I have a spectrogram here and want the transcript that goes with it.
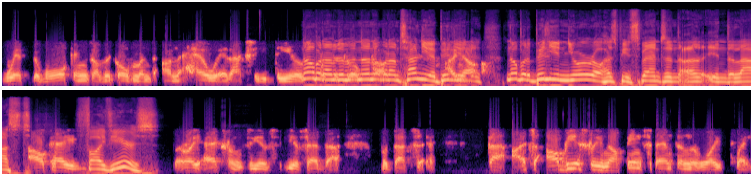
with the workings of the government on how it actually deals. No, but with I'm, the no, no, no, but. I'm telling you, a billion. No, but a billion euro has been spent in uh, in the last Okay, five years. right, excellent. You've you've said that, but that's that. It's obviously not being spent in the right place.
